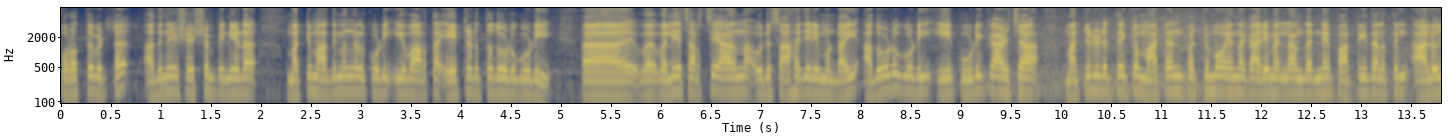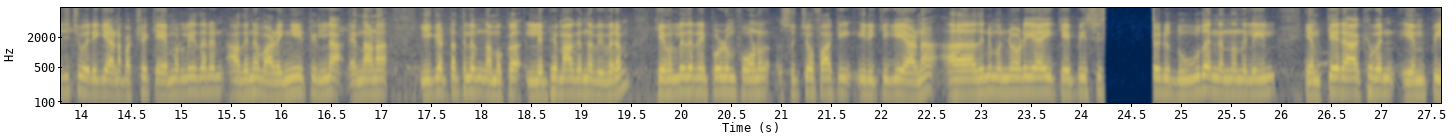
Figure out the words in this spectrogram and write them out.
പുറത്തുവിട്ട് അതിനുശേഷം പിന്നീട് മറ്റു മാധ്യമങ്ങൾ കൂടി ഈ വാർത്ത ഏറ്റെടുത്തതോടുകൂടി വലിയ ചർച്ചയാകുന്ന ഒരു സാഹചര്യമുണ്ടായി. അതോടുകൂടി ഈ കൂടിക്കാഴ്ച മറ്റൊരിടത്തേക്ക് മാറ്റാൻ പറ്റുമോ എന്ന കാര്യമെല്ലാം തന്നെ പാർട്ടി തലത്തിൽ ആലോചിച്ചു വരികയാണ്. പക്ഷേ കെ മുരളീധരൻ അതിന് വഴങ്ങിയിട്ടില്ല എന്നാണ് ഈ ഘട്ടത്തിലും നമുക്ക് ലഭ്യമാകുന്ന വിവരം. കെ മുരളീധരൻ ഇപ്പോഴും ഫോൺ സ്വിച്ച് ഓഫ് ആക്കി ഇരിക്കുകയാണ്. അതിന് മുന്നോടിയായി കെ ഒരു ദൂതൻ എന്ന നിലയിൽ M K Raghavan M P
